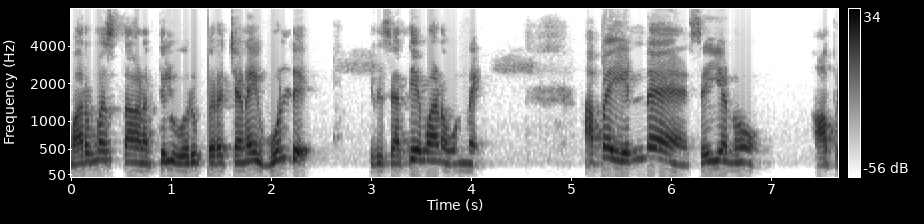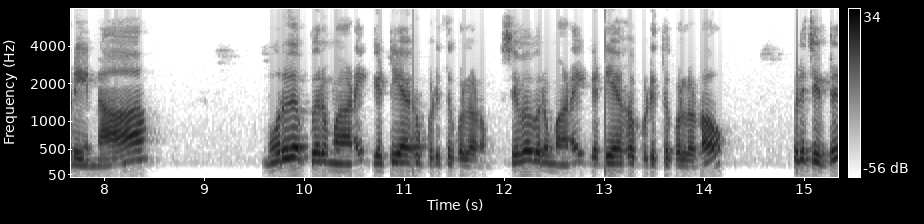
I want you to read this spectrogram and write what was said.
மர்மஸ்தானத்தில் ஒரு பிரச்சனை உண்டு. இது சத்தியமான உண்மை. அப்ப என்ன செய்யணும் அப்படின்னா முருகப்பெருமானை கெட்டியாக பிடித்து கொள்ளணும். சிவபெருமானை கெட்டியாக பிடித்து கொள்ளணும். பிடிச்சிட்டு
